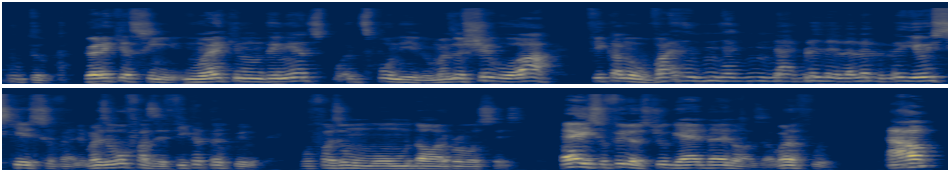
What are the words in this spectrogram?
puta, pior é que assim, não é que não tem nem disponível, mas eu chego lá, fica no. E eu esqueço, velho. Mas eu vou fazer, fica tranquilo. Vou fazer um, um da hora pra vocês. É isso, filhos. Together é nós. Agora fui. Au!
